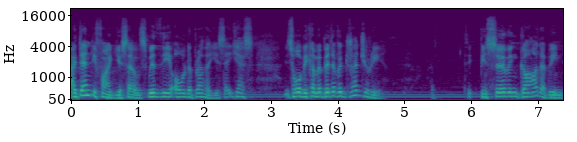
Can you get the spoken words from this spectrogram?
identified yourselves with the older brother. You say, Yes, it's all become a bit of a drudgery. I've been serving God, I've been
